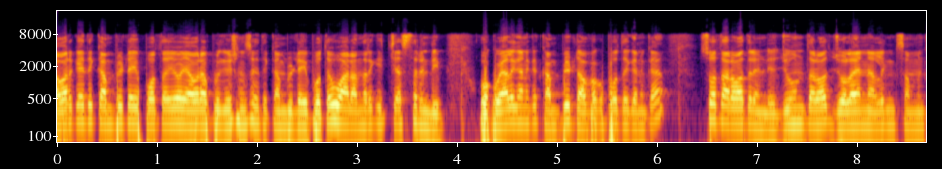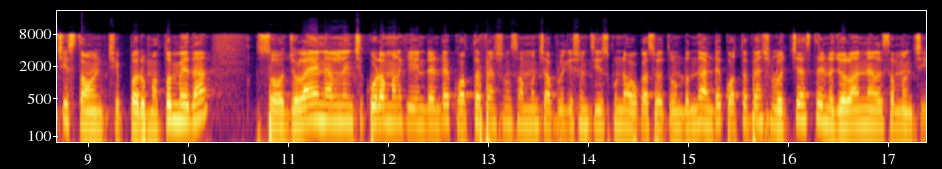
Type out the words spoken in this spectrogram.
ఎవరికైతే కంప్లీట్ అయిపోతాయో ఎవరి అప్లికేషన్స్ అయితే కంప్లీట్ అయిపోతాయో వారందరికీ ఇచ్చేస్తారండి. ఒకవేళ కనుక కంప్లీట్ అవ్వకపోతే కనుక సో తర్వాతలండి జూన్ తర్వాత జూలై నెలకి సంబంధించి ఇస్తామని చెప్పారు. మొత్తం మీద సో జూలై నెల నుంచి కూడా మనకి ఏంటంటే కొత్త పెన్షన్ సంబంధించి అప్లికేషన్ తీసుకునే అవకాశం అయితే ఉంటుంది. అంటే కొత్త పెన్షన్లు వచ్చేస్తాయండి జూలై నెలకు సంబంధించి.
